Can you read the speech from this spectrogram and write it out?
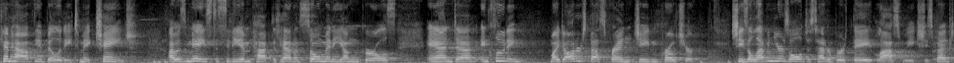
can have the ability to make change. I was amazed to see the impact it had on so many young girls, and uh, including my daughter's best friend, Jaden Crocher. She's 11 years old, just had her birthday last week. She spent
